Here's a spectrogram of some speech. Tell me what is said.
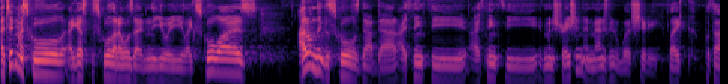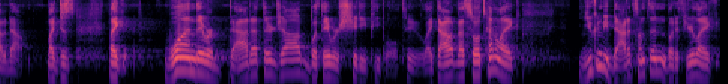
I take my school, I guess the school that I was at in the UAE, like school wise, I don't think the school was that bad. I think the I think the administration and management was shitty, like without a doubt. Like just like one, they were bad at their job, but they were shitty people too. Like that. That's so it's kind of like you can be bad at something, but if you're like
